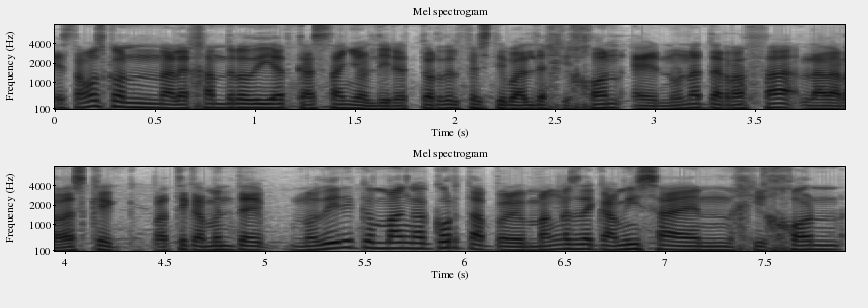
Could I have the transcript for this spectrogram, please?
Estamos con Alejandro Díaz Castaño, el director del Festival de Gijón, en una terraza, la verdad es que prácticamente, no diré que en manga corta, pero en mangas de camisa en Gijón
